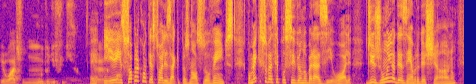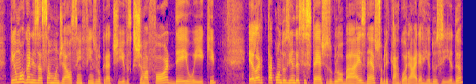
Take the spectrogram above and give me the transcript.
eu acho muito difícil. É, é, e, e, só para contextualizar aqui para os nossos ouvintes, como é que isso vai ser possível no Brasil? Olha, de junho a dezembro deste ano, tem uma organização mundial sem fins lucrativos que se chama Four Day Week. Ela está conduzindo esses testes globais, né, sobre carga horária reduzida.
